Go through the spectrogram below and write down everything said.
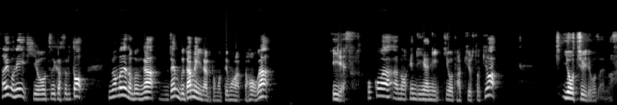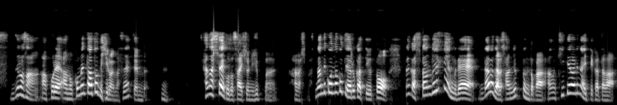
最後に仕様を追加すると、今までの分が全部ダメになると思ってもらった方がいいです。ここは、あの、エンジニアに仕事発注するときは、要注意でございます。ゼロさん、あ、これ、あの、コメント後で拾いますね、全部。うん。話したいこと最初20分話します。なんでこんなことやるかっていうと、なんかスタンド FM でだらだら30分とか、あの、聞いてられないって方が、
